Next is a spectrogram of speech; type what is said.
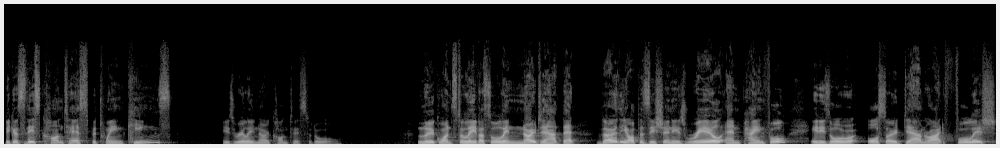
Because this contest between kings is really no contest at all. Luke wants to leave us all in no doubt that though the opposition is real and painful, it is also downright foolish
